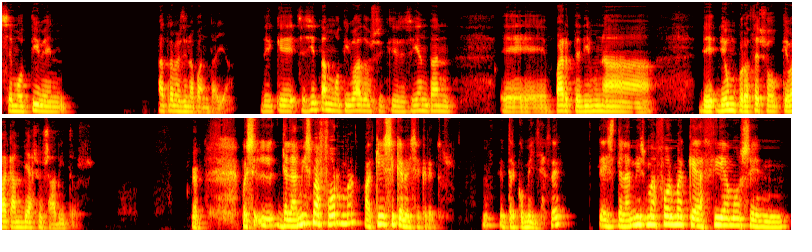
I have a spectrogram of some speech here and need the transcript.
se motiven a través de una pantalla, de que se sientan motivados y que se sientan eh, parte de, una, de, un proceso que va a cambiar sus hábitos. Pues de la misma forma, aquí sí que no hay secretos, entre comillas. ¿eh? Es de la misma forma que hacíamos en,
